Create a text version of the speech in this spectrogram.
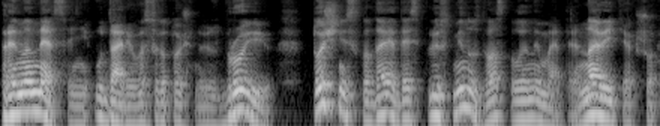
При нанесенні ударів високоточною зброєю точність складає десь плюс-мінус 2,5 метри, навіть якщо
